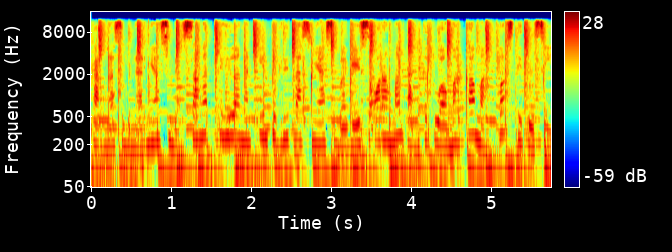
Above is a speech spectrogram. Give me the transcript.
karena sebenarnya sudah sangat kehilangan integritasnya sebagai seorang mantan ketua Mahkamah Konstitusi.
